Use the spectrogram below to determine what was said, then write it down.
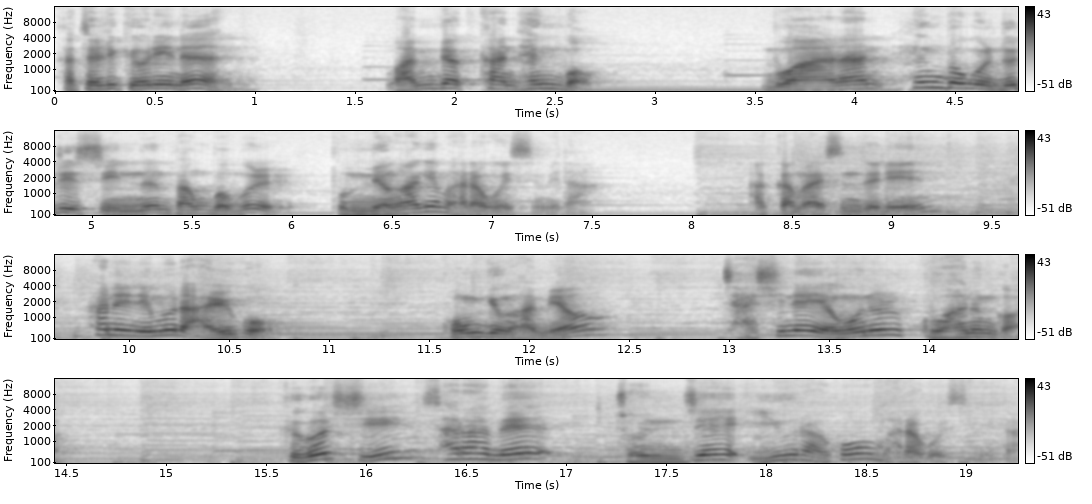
가톨릭 교리는 완벽한 행복, 무한한 행복을 누릴 수 있는 방법을 분명하게 말하고 있습니다. 아까 말씀드린 하느님을 알고 공경하며 자신의 영혼을 구하는 것. 그것이 사람의 존재 이유라고 말하고 있습니다.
